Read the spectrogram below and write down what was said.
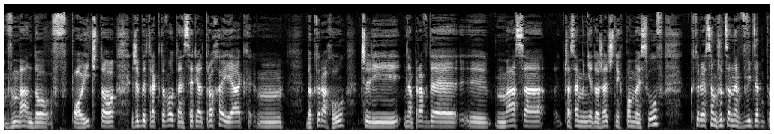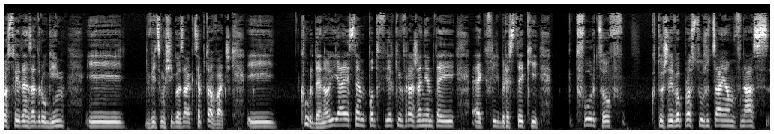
w Mando wpoić, to żeby traktował ten serial trochę jak mm, Doktora Who, czyli naprawdę y, masa czasami niedorzecznych pomysłów, które są rzucone w widza po prostu jeden za drugim i widz musi go zaakceptować. I kurde, no ja jestem pod wielkim wrażeniem tej ekwilibrystyki twórców, którzy po prostu rzucają w nas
